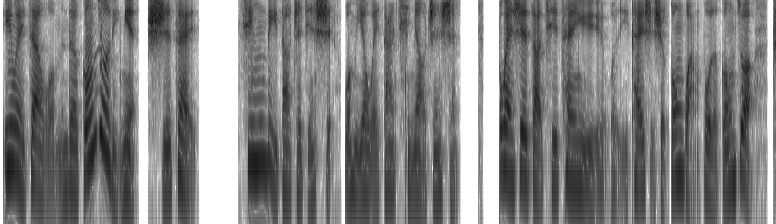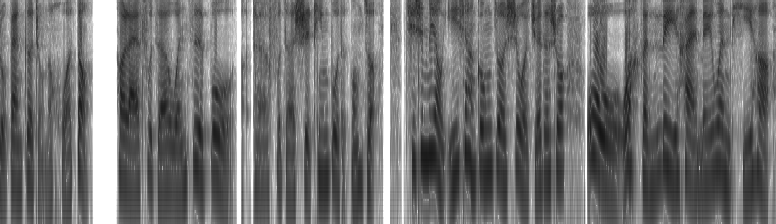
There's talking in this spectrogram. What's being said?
因为在我们的工作里面，实在经历到这件事。我们有伟大奇妙真神，不管是早期参与，我一开始是公广部的工作，主办各种的活动。后来负责文字部，呃，负责视听部的工作。其实没有一项工作是我觉得说，哦，我很厉害，没问题哈，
